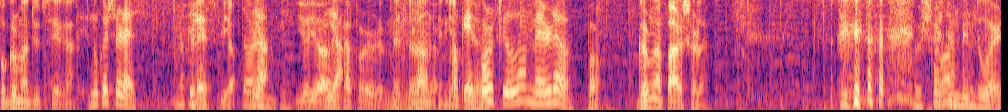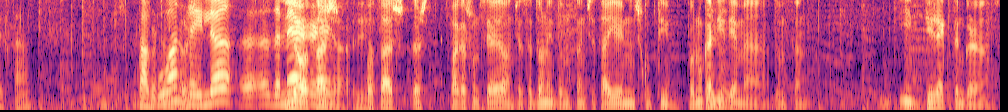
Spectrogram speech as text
Po gërma e dytë si e ka? Nuk është res. Nuk është res, jo. Toranti. Jo, jo, e ka për restorantin, jo. Okej, por fillon me r. Po. Gërma e parë është r. Ku shkon, menduar këta? Paguan dhe i lë dhe merr jo, res. Jo, thashë, po thashë është pak a shumë si ajo, nëse doni domethënë që tha Jeri në shkuptim, por nuk ka mhm. lidhje me, domethënë i direkt të ngrënët.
